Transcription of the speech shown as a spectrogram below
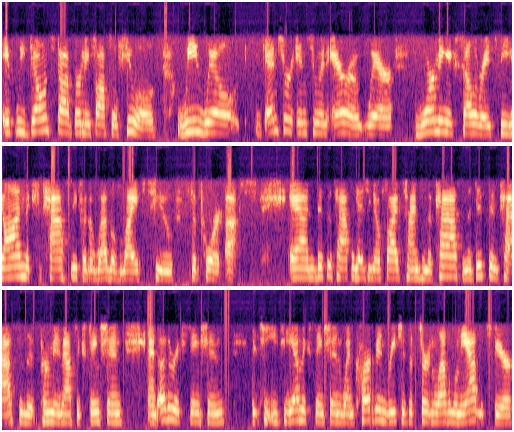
if we don't stop burning fossil fuels, we will enter into an era where warming accelerates beyond the capacity for the web of life to support us. And this has happened, as you know, five times in the past, in the distant past, in the Permian mass extinction and other extinctions. The PETM extinction, when carbon reaches a certain level in the atmosphere,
